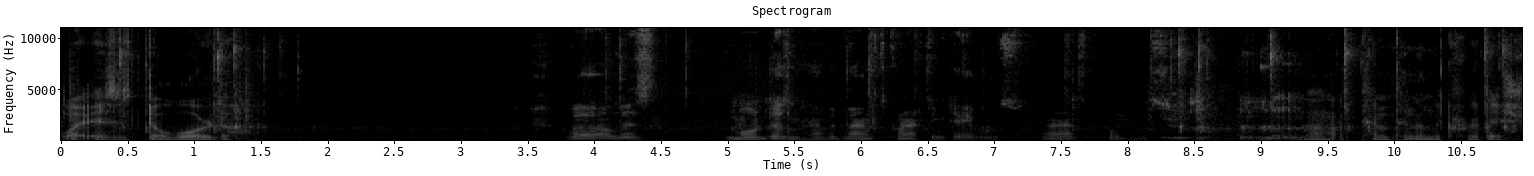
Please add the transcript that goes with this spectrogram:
Where is the wood? Well, this mod doesn't have advanced crafting tables. That's pointless. No, that's pimping in the cribbish.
